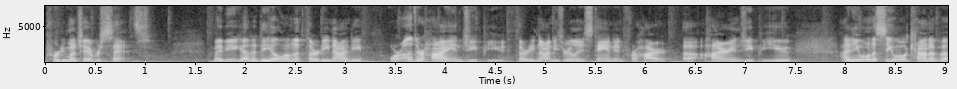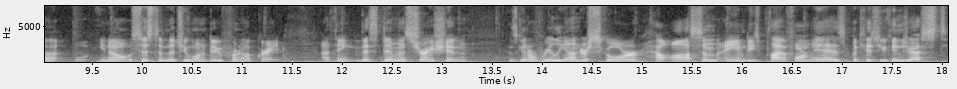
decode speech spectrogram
pretty much ever since. Maybe you got a deal on a 3090 or other high-end GPU. The 3090 is really a stand-in for higher, uh, higher-end GPU, and you want to see what kind of a you know system that you want to do for an upgrade. I think this demonstration is going to really underscore how awesome AMD's platform is because you can just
